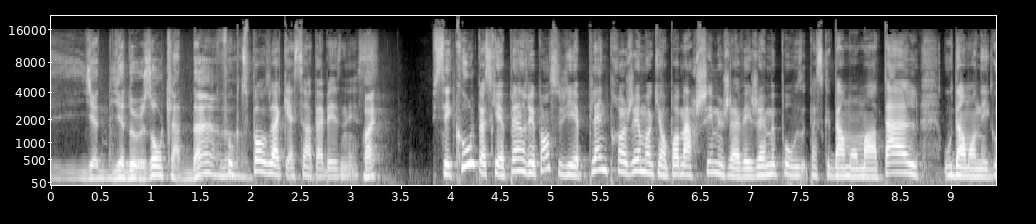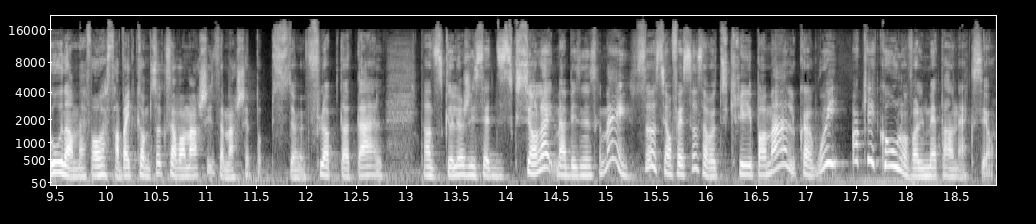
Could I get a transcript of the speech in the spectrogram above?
Il y a, il y a deux autres là-dedans. Faut là. que tu poses la question à ta business. Ouais. Puis c'est cool parce qu'il y a plein de réponses. Il y a plein de projets, moi, qui n'ont pas marché, mais je l'avais jamais posé. Parce que dans mon mental ou dans mon ego, dans ma force, ça va être comme ça que ça va marcher. Ça marchait pas. Puis c'est un flop total. Tandis que là, j'ai cette discussion-là avec ma business. Comme, hey, ça, si on fait ça, ça va-tu créer pas mal? Comme, oui, OK, cool, on va le mettre en action.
